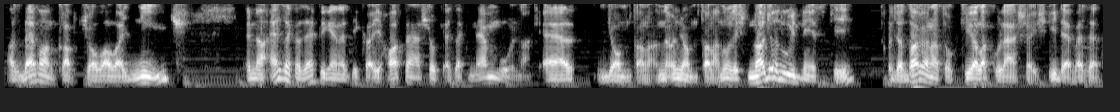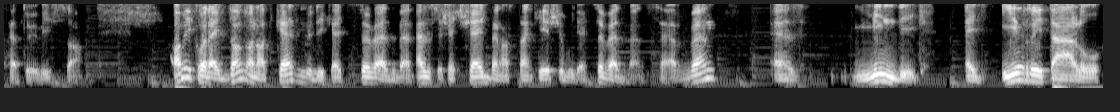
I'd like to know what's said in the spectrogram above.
az be van kapcsolva, vagy nincs, Na, ezek az epigenetikai hatások, ezek nem múlnak el nyomtalan, nyomtalanul, és nagyon úgy néz ki, hogy a daganatok kialakulása is ide vezethető vissza. Amikor egy daganat kezdődik egy szövetben, először is egy sejtben, aztán később ugye egy szövetben, szervben, ez mindig egy irritáló,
